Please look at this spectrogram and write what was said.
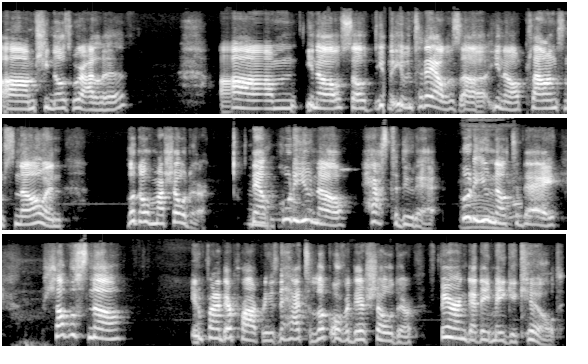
Um, she knows where I live. Um, you know, so you know, even today I was, uh, you know, plowing some snow and looking over my shoulder. Now, mm. who do you know has to do that? Who do you know today shovel snow in front of their properties and had to look over their shoulder, fearing that they may get killed,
